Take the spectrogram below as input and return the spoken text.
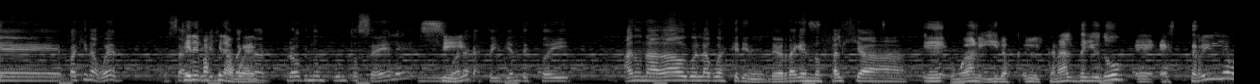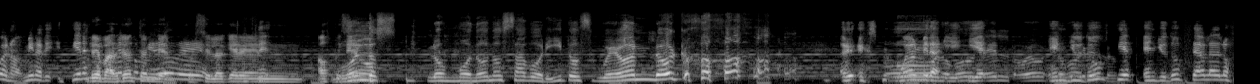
tiene página web. O sea, Tiene página página Frognum.cl y Sí. bueno, acá estoy viendo y estoy anonadado con las weas que tiene. De verdad que es nostalgia. eh, bueno, y los- el canal de YouTube eh, es terrible. Bueno, mira, ti- tienes De Patreon también, de- si lo quieren auspiciar. Weón, los, los mononos favoritos, weón, loco. eh, expl- weón, mira, y- y, en en YouTube, tie- en YouTube te habla de los,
